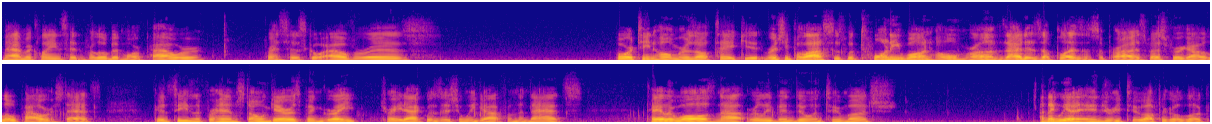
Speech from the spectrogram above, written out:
Matt McLain's hitting for a little bit more power. Francisco Alvarez. 14 homers, I'll take it. Richie Palacios with 21 home runs. That is a pleasant surprise, especially for a guy with low power stats. Good season for him. Stone Garrett's been great. Trade acquisition we got from the Nats. Taylor Wall's not really been doing too much. I think we had an injury too. I have to go look.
